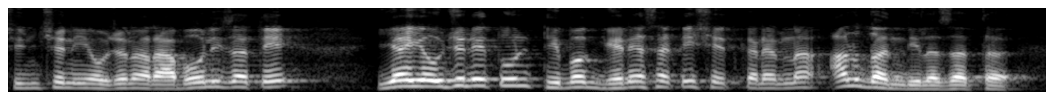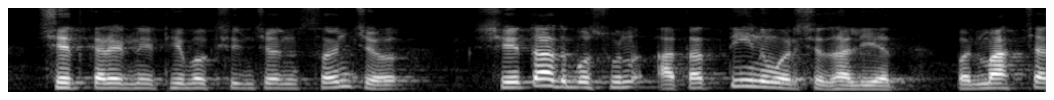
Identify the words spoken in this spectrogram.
सिंचन योजना राबवली जाते. या योजनेतून ठिबक घेण्यासाठी शेतकऱ्यांना अनुदान दिलं जातं. शेतकऱ्यांनी ठिबक सिंचन संच शेतात बसून आता तीन वर्ष झाली आहेत. पण मागच्या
